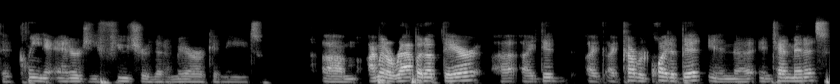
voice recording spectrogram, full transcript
the clean energy future that America needs. Um, I'm going to wrap it up there. Uh, I did I, I, covered quite a bit in uh, in 10 minutes,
